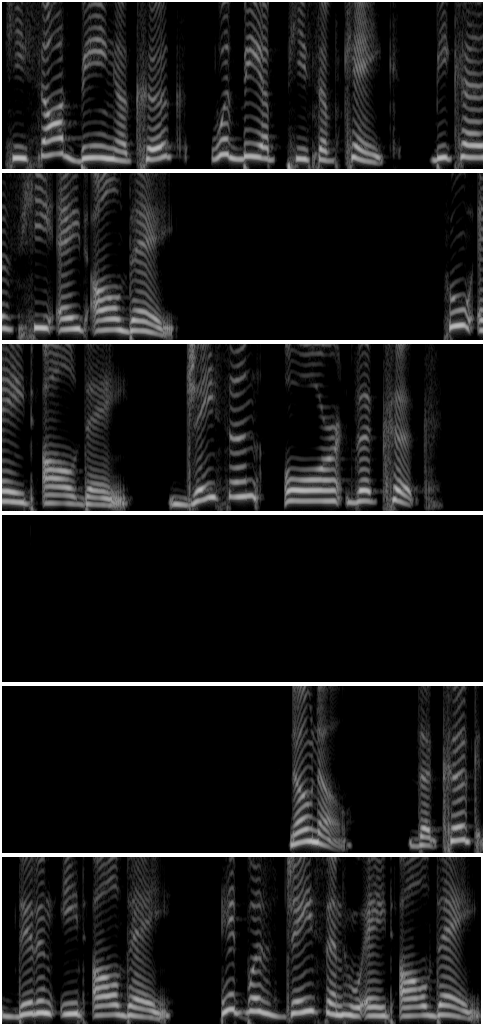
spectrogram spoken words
He thought being a cook would be a piece of cake because he ate all day. Who ate all day? Jason or the cook? No, no. The cook didn't eat all day. It was Jason who ate all day.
